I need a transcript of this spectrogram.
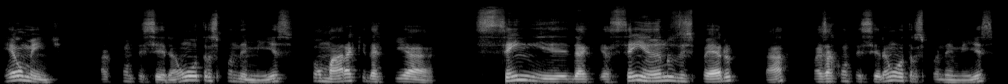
realmente acontecerão outras pandemias. Tomara que daqui a 100, daqui a 100 anos, espero, tá? mas acontecerão outras pandemias.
